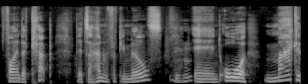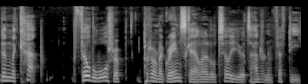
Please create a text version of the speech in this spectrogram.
Find a cup that's 150 mils, mm-hmm. and or mark it in the cup. Fill the water up, put it on a gram scale, and it'll tell you it's 150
